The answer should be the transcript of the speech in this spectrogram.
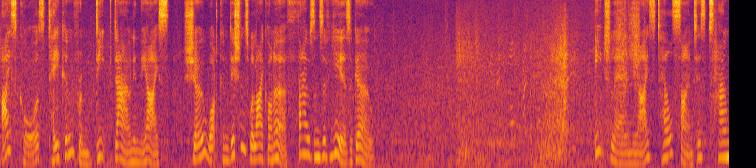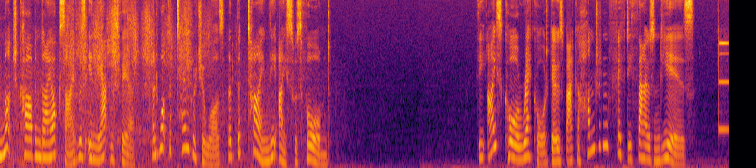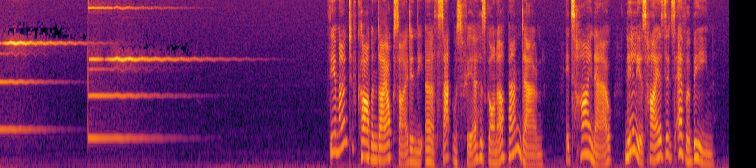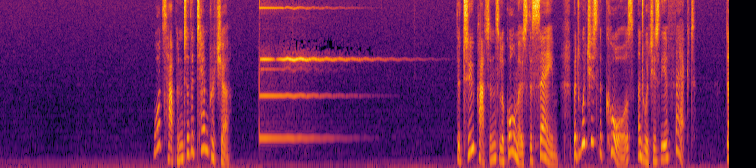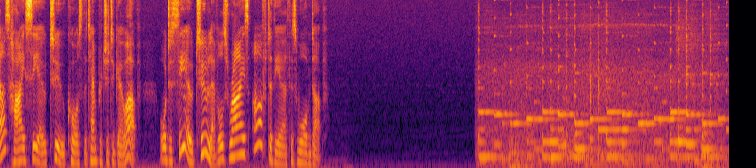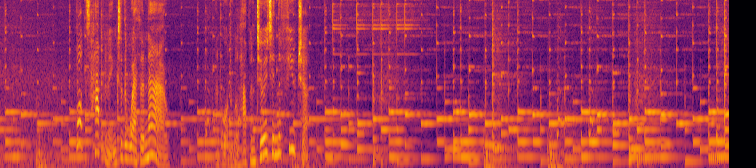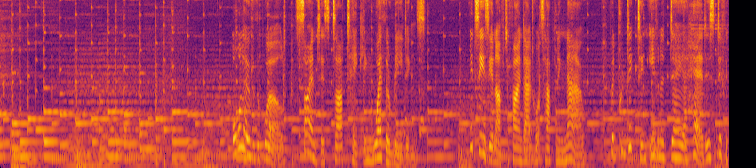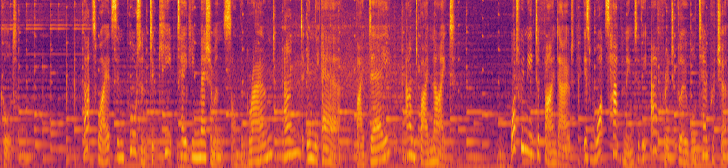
Ice cores taken from deep down in the ice show what conditions were like on Earth thousands of years ago. Each layer in the ice tells scientists how much carbon dioxide was in the atmosphere and what the temperature was at the time the ice was formed. The ice core record goes back 150,000 years. The amount of carbon dioxide in the Earth's atmosphere has gone up and down. It's high now, nearly as high as it's ever been. What's happened to the temperature? The two patterns look almost the same, but which is the cause and which is the effect? Does high CO2 cause the temperature to go up, or do CO2 levels rise after the Earth is warmed up? Happening to the weather now? And what will happen to it in the future? All over the world, scientists are taking weather readings. It's easy enough to find out what's happening now, but predicting even a day ahead is difficult. That's why it's important to keep taking measurements on the ground and in the air, by day and by night. What we need to find out is what's happening to the average global temperature.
